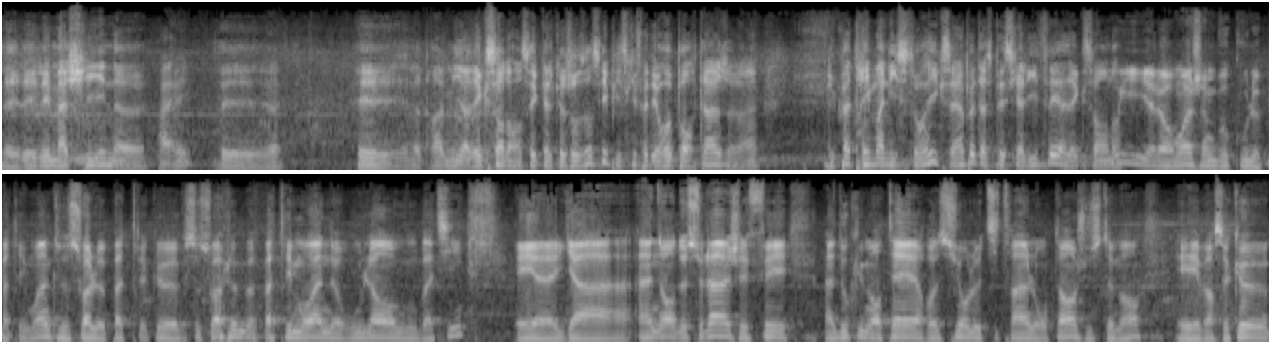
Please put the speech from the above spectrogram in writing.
les, les, machines. Euh, oui. Et notre ami Alexandre en sait quelque chose aussi, puisqu'il fait des reportages. Hein. du patrimoine historique. C'est un peu ta spécialité, Alexandre. Oui, alors moi j'aime beaucoup le patrimoine, que ce soit le, que, ce soit le patrimoine roulant ou bâti. Et euh, il y a un an de cela, j'ai fait un documentaire sur le Titrin longtemps justement, et parce que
